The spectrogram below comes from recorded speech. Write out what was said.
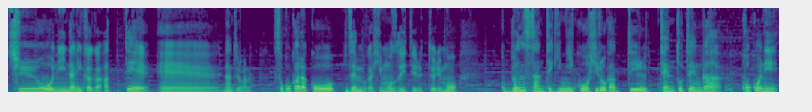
中央に何かがあって、えー、ていうのかなそこからこう全部が紐づいているっていうよりも分散的にこう広がっている点と点が個々に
